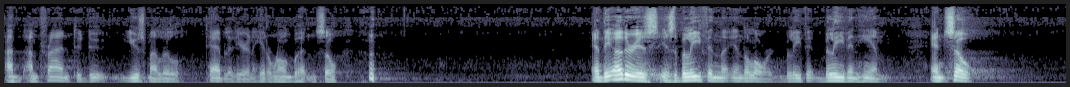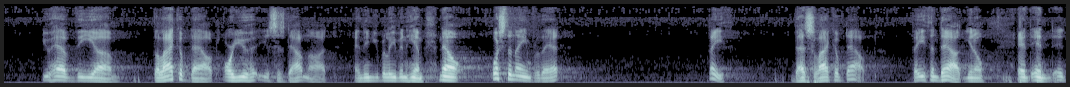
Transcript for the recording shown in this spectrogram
I'm, I'm trying to do use my little tablet here and I hit a wrong button. So, and the other is is the belief in the in the Lord, believe it, believe in Him. And so, you have the uh, the lack of doubt, or you it says doubt not, and then you believe in Him. Now, what's the name for that? Faith. That's lack of doubt. Faith and doubt, you know. And, and, and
